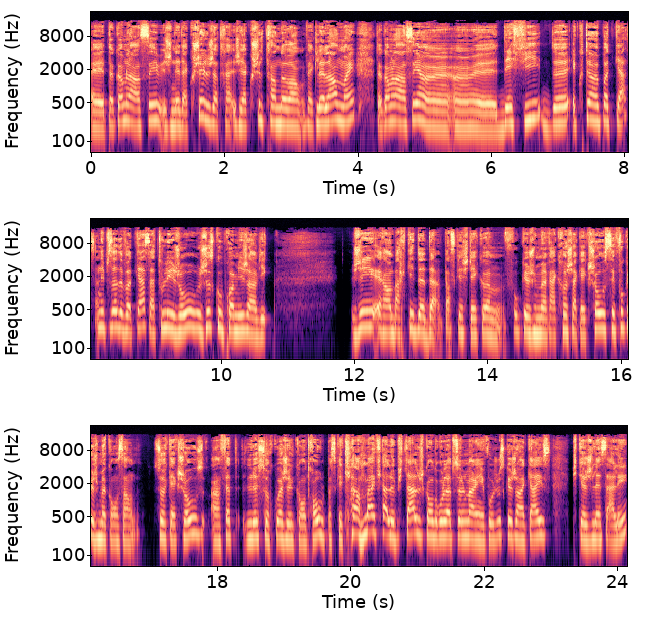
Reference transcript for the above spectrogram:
euh, t'as comme lancé, je venais d'accoucher, j'ai accouché le 30 novembre. Fait que le lendemain, t'as comme lancé un, un euh, défi de écouter un podcast, un épisode de podcast à tous les jours jusqu'au 1er janvier j'ai rembarqué dedans parce que j'étais comme faut que je me raccroche à quelque chose, c'est faut que je me concentre sur quelque chose, en fait, le sur quoi j'ai le contrôle, parce que clairement qu'à l'hôpital, je contrôle absolument rien. Il faut juste que j'encaisse puis que je laisse aller.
